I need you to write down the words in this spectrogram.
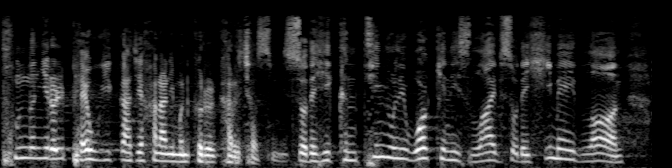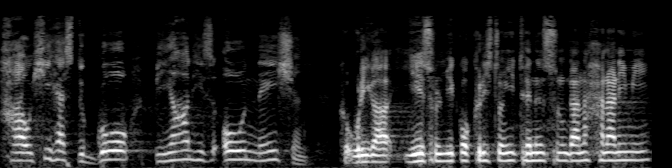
품는 일을 배우기까지 하나님은 그를 가르쳤습니다. So that he continually work in his life so that he may learn how he has to go beyond his own nation. 그 우리가 예수를 믿고 그리스도인이 되는 순간 하나님이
